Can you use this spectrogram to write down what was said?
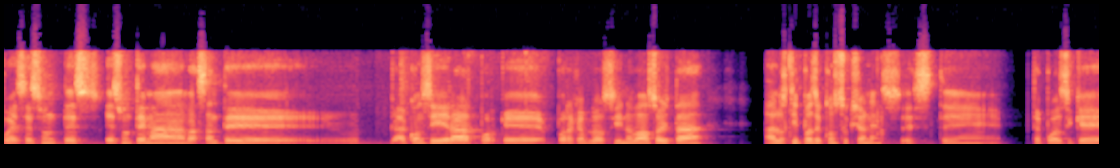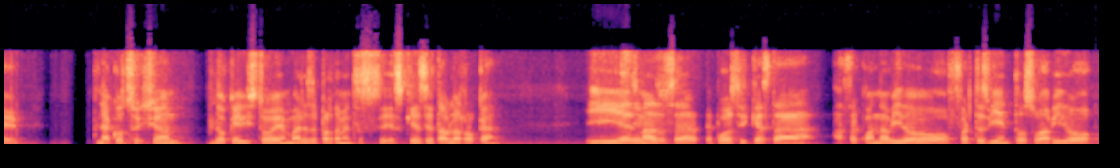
Pues es un, es, es un tema bastante a considerar porque, por ejemplo, si nos vamos ahorita a los tipos de construcciones, este, te puedo decir que la construcción, lo que he visto en varios departamentos es que es de tabla roca. Y es más, o sea, te puedo decir que hasta, hasta cuando ha habido fuertes vientos o ha habido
